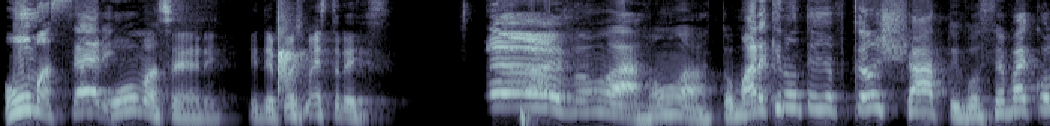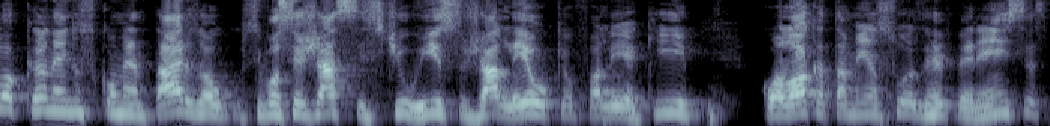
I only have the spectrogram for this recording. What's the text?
Uma série? Uma série. E depois mais três. Ai, vamos lá, vamos lá. Tomara que não esteja ficando chato. E você vai colocando aí nos comentários, se você já assistiu isso, já leu o que eu falei aqui, coloca também as suas referências.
